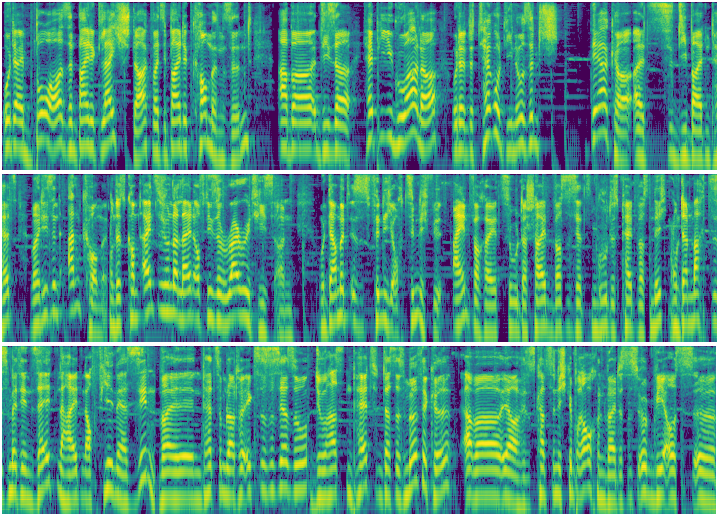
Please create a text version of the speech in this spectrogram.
und ein Boar sind beide gleich stark, weil sie beide common sind. Aber dieser Happy Iguana oder der Terrodino sind stärker als die beiden Pets, weil die sind ankommen. Und es kommt einzig und allein auf diese Rarities an. Und damit ist es, finde ich, auch ziemlich viel einfacher jetzt zu unterscheiden, was ist jetzt ein gutes Pet, was nicht. Und dann macht es mit den Seltenheiten auch viel mehr Sinn, weil in Pet Simulator X ist es ja so, du hast ein Pet, das ist Mythical, aber ja, das kannst du nicht gebrauchen, weil das ist irgendwie aus äh,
